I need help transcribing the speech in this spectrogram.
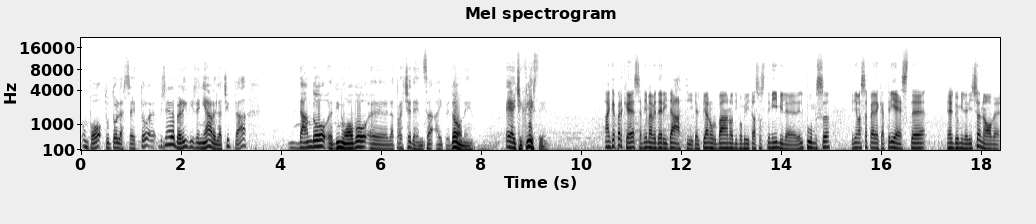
un po' tutto l'assetto. Eh, bisognerebbe ridisegnare la città dando eh, di nuovo eh, la precedenza ai pedoni e ai ciclisti. Anche perché se andiamo a vedere i dati del piano urbano di mobilità sostenibile del PUMS, veniamo a sapere che a Trieste nel 2019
